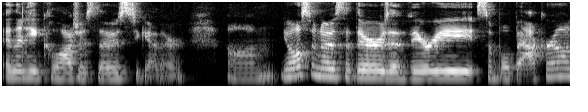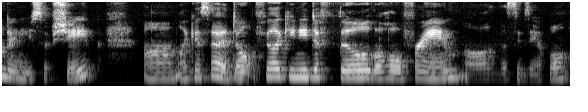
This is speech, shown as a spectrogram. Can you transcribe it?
and then he collages those together. Um, you'll also notice that there is a very simple background and use of shape. Um, like I said, don't feel like you need to fill the whole frame, well, in this example,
